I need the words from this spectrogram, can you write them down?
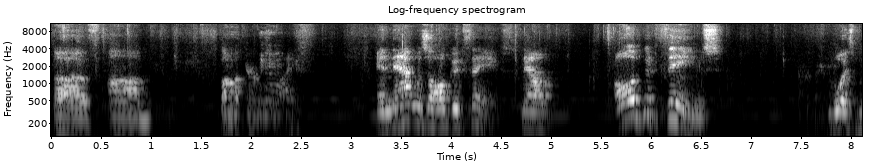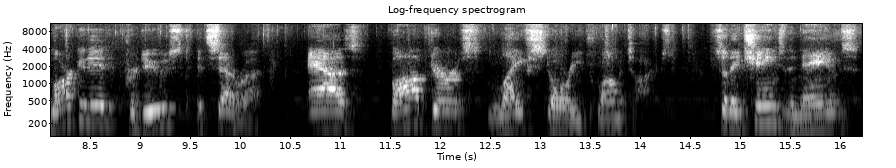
of um, Bob Dylan's life. And that was All Good Things. Now, All Good Things was marketed, produced, etc., as Bob Durst's life story dramatized. So they changed the names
